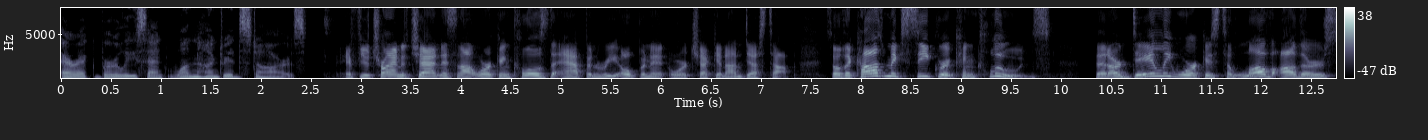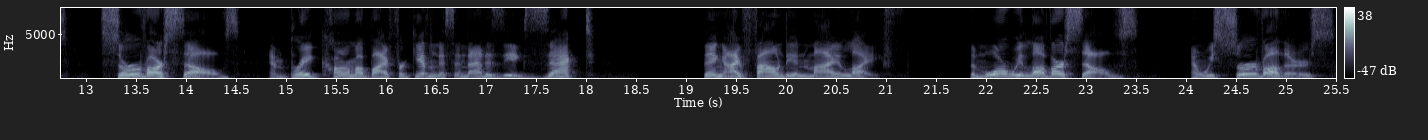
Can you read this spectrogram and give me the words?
Eric Burley sent 100 stars. If you're trying to chat and it's not working, close the app and reopen it or check it on desktop. So the Cosmic Secret concludes that our daily work is to love others, serve ourselves, and break karma by forgiveness. And that is the exact thing I've found in my life. The more we love ourselves and we serve others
